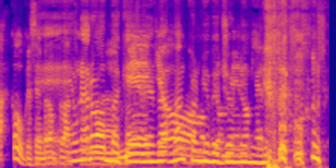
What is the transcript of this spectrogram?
ma comunque sembra un è platform una roba che medio, manco il mio peggior nemico.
